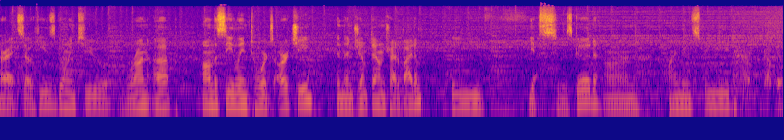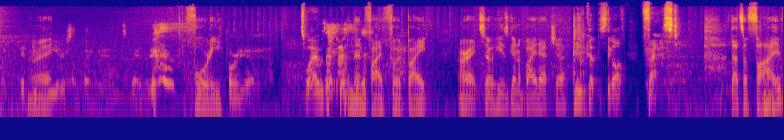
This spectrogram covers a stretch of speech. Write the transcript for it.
All right, so he's going to run up on the ceiling towards Archie and then jump down and try to bite him. The yes, he is good on climbing speed. I've got there like 50 All right. feet or something. Yeah, it's crazy. 40 40, yeah, yeah. That's why I was like, and then five foot bite. All right, so he's gonna bite at you. I need to cut this thing off fast. That's a five.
